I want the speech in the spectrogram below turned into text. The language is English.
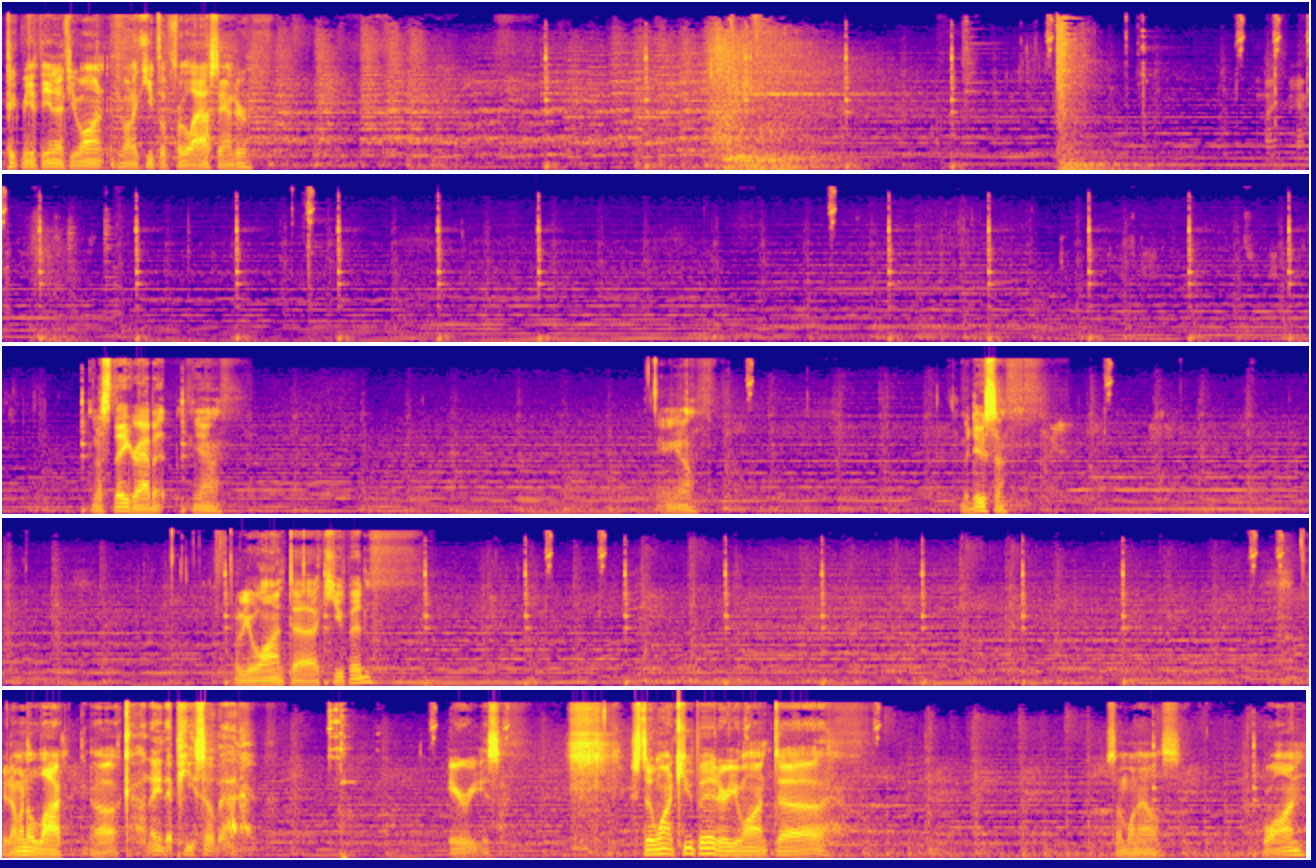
Pick me at the end if you want. If you want to keep the for the last, Andrew. Unless they grab it, yeah. Medusa. What do you want, uh, Cupid? Dude, I'm gonna lock... Oh, God, I need to pee so bad. Ares. Still want Cupid, or you want, uh... Someone else? Juan?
